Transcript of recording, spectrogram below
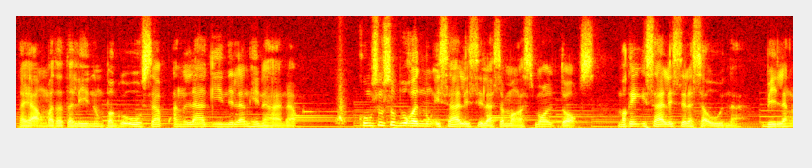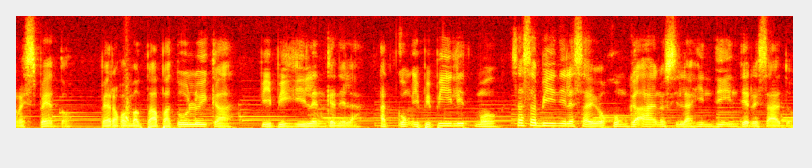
kaya ang matatalinong pag-uusap ang lagi nilang hinahanap. Kung susubukan mong isali sila sa mga small talks, makikisali sila sa una bilang respeto. Pero kung magpapatuloy ka, pipigilan ka nila. At kung ipipilit mo, sasabihin nila sa'yo kung gaano sila hindi interesado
